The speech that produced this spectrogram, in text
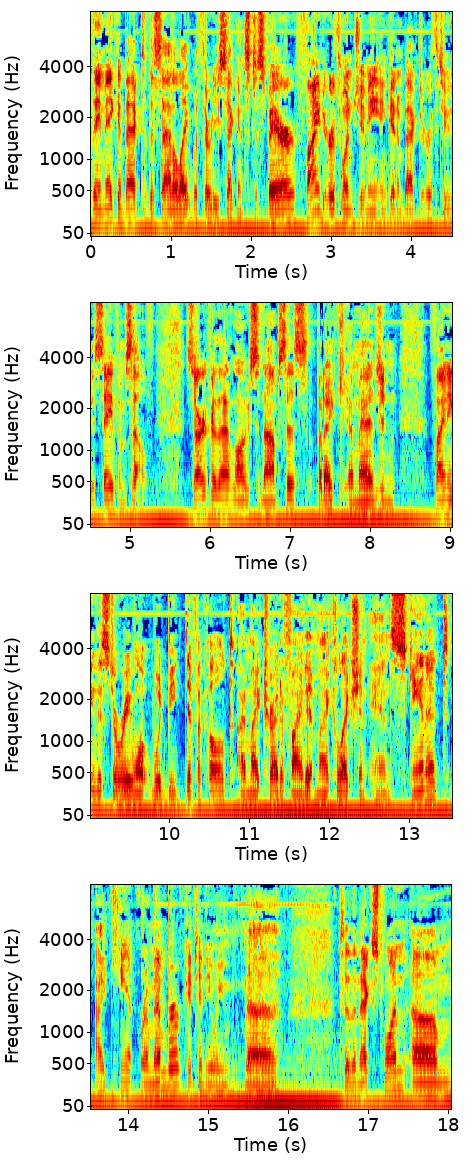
They make it back to the satellite with 30 seconds to spare, find Earth 1 Jimmy, and get him back to Earth 2 to save himself. Sorry for that long synopsis, but I imagine finding the story would be difficult. I might try to find it in my collection and scan it. I can't remember. Continuing uh, to the next one. Um,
